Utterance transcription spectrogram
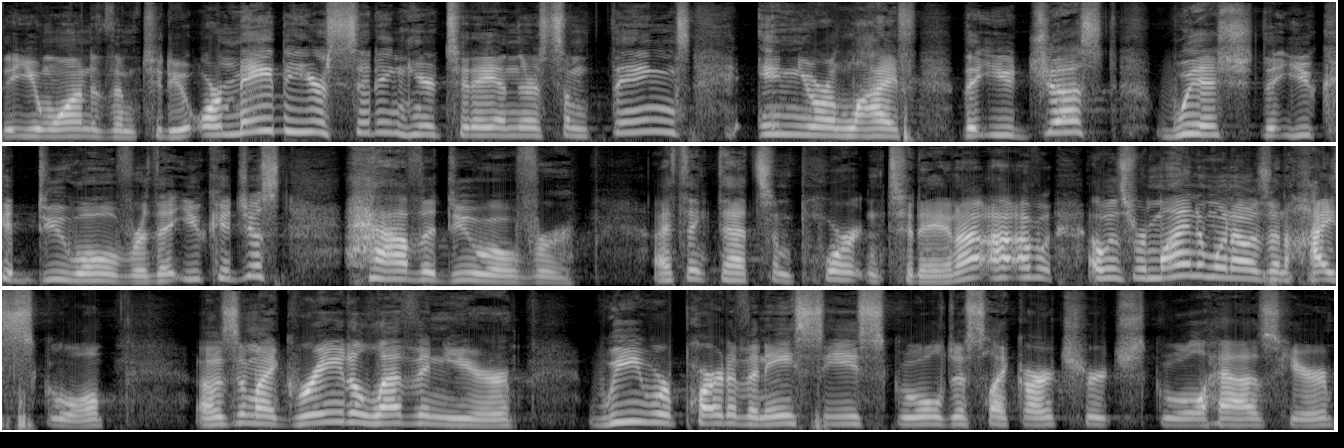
that you wanted them to do? Or maybe you're sitting here today and there's some things in your life that you just wish that you could do over, that you could just have a do over. I think that's important today. And I, I, I, was reminded when I was in high school, I was in my grade 11 year. We were part of an ACE school, just like our church school has here.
